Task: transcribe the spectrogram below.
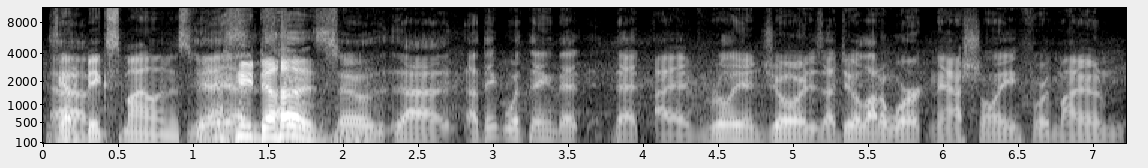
He's got uh, a big smile on his face. Yeah, yeah. He does. So, uh, I think one thing that, that I've really enjoyed is I do a lot of work nationally for my own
